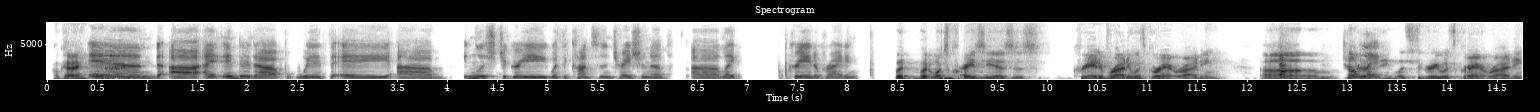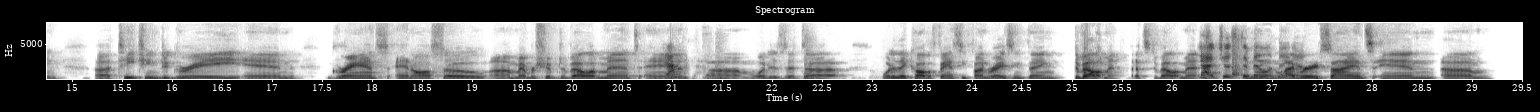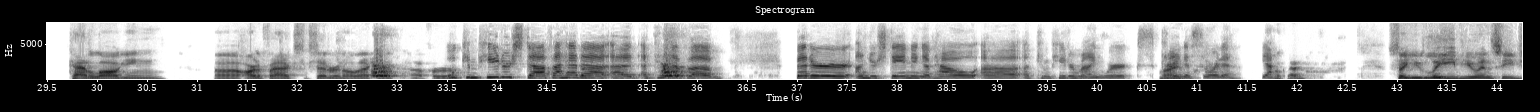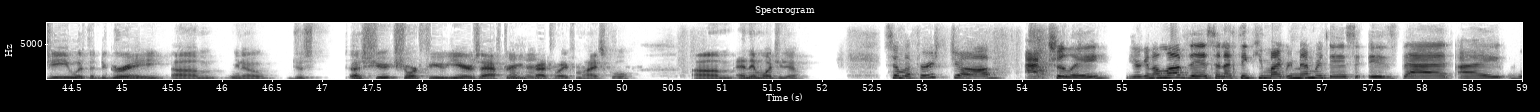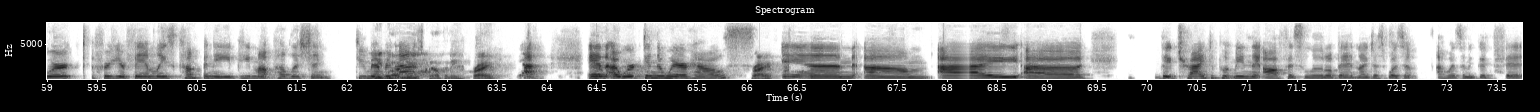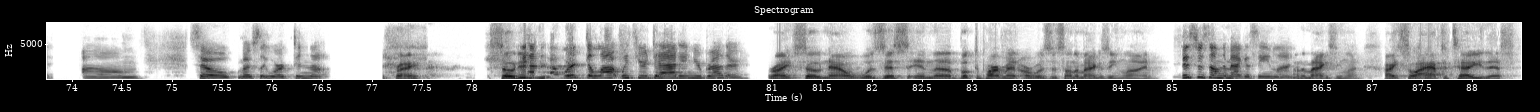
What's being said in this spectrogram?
Okay. and uh, I ended up with a um, English degree with a concentration of uh, like creative writing. But but what's crazy is is creative writing with grant writing. Um, totally. uh, English degree with grant writing, uh, teaching degree in grants, and also uh, membership development and um, what is it? What do they call the fancy fundraising thing? Development. That's development. Yeah, just development. yeah. library science and um, cataloging uh, artifacts, et cetera, and all that kind of stuff. Or, Well, computer stuff. I had a, a, a kind of a better understanding of how uh, a computer mind works, kind of, sort of. Yeah. Okay. So you leave UNCG with a degree, um, you know, just a sh- short few years after you Mhm. graduate from high school. Um, and then what'd you do? So my first job, actually, you're gonna love this, and I think you might remember this, is that I worked for your family's company, Piedmont Publishing. Do you remember Piedmont that? News Company, right? Yeah. And I worked in the warehouse. Right. and um, I uh, they tried to put me in the office a little bit, and I just wasn't I wasn't a good fit. Um, so mostly worked in the. Right. So did you? I worked a lot with your dad and your brother. Right. So now, was this in the book department or was this on the magazine line? This was on the magazine line. on the magazine line. All right, so I have to tell you this.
